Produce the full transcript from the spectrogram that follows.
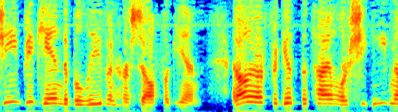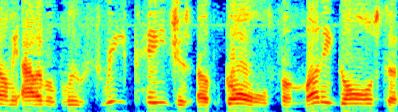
she began to believe in herself again. And I'll never forget the time where she emailed me out of the blue three pages of goals, from money goals to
